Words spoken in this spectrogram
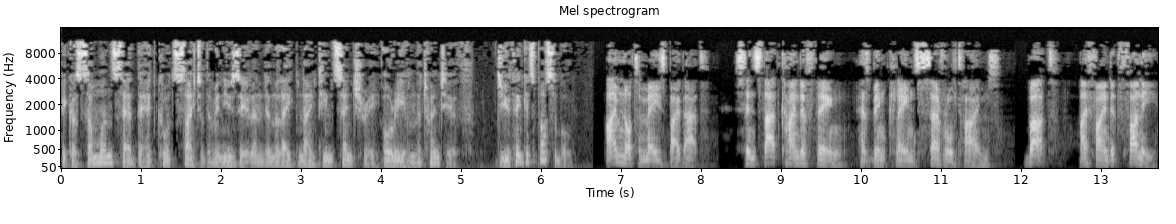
because someone said they had caught sight of them in New Zealand in the late 19th century, or even the 20th. Do you think it's possible? I'm not amazed by that, since that kind of thing has been claimed several times. But I find it funny,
